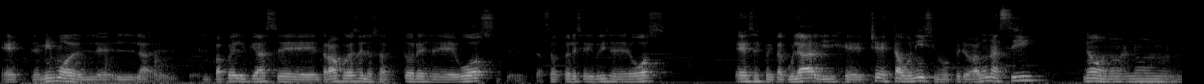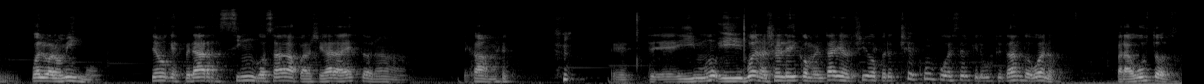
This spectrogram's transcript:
Este, mismo el, el, papel que hace, el trabajo que hacen los actores de voz, los actores y actrices de voz, es espectacular y dije, che, está buenísimo, pero aún así, no, no, no, vuelvo a lo mismo. Tengo que esperar cinco sagas para llegar a esto, no, déjame. este, y, bueno, yo leí comentarios, digo, pero che, ¿cómo puede ser que le guste tanto? Bueno, para gustos,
